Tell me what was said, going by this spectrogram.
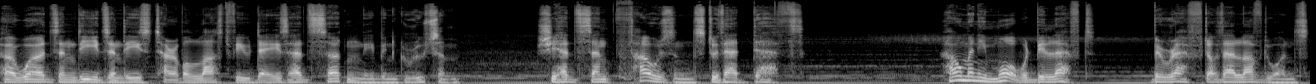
Her words and deeds in these terrible last few days had certainly been gruesome. She had sent thousands to their deaths. How many more would be left, bereft of their loved ones?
